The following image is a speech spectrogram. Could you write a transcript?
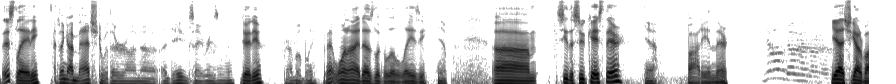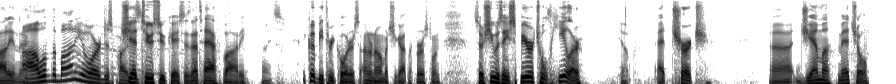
This lady. I think I matched with her on a, a dating site recently. Did you? Probably. That one eye does look a little lazy. Yep. Um, see the suitcase there? Yeah. Body in there. No, no, no, no, no. Yeah, she got a body in there. All of the body or just parts? she had two suitcases. That's half body. Nice. It could be three quarters. I don't know how much she got in the first one. So she was a spiritual healer. Yep. At church. Uh, Gemma Mitchell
